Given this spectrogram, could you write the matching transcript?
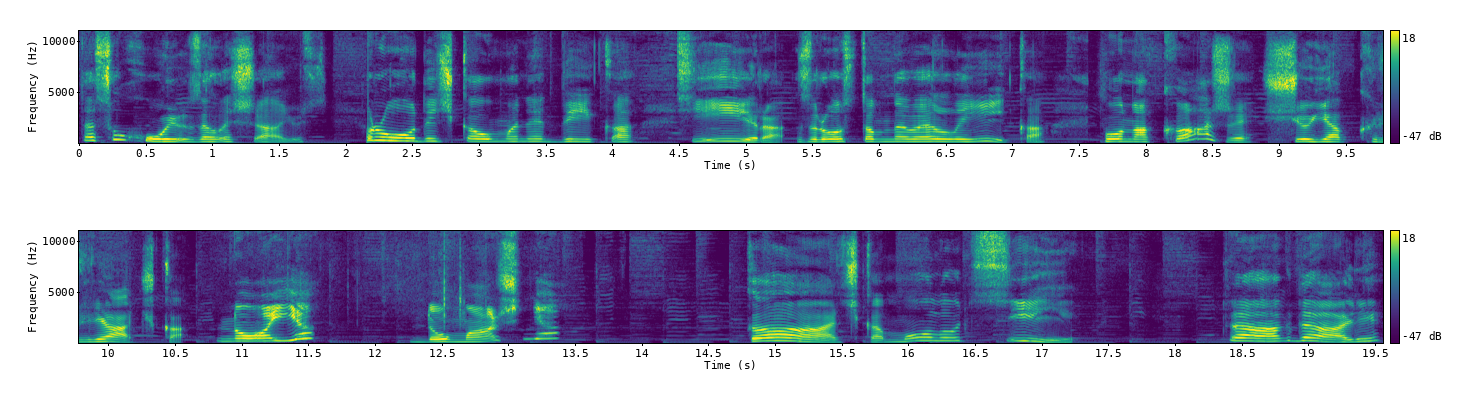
та сухою залишаюсь. Родичка у мене дика, сіра, зростом невелика. Вона каже, що я крячка. Ну домашня качка, молодці. Так, далі.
